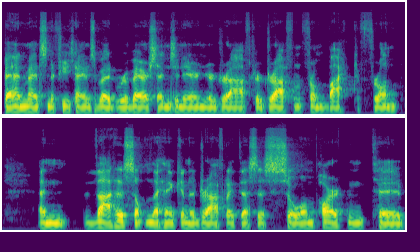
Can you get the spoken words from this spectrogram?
Ben mentioned a few times about reverse engineering your draft or drafting from back to front. And that is something I think in a draft like this is so important to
